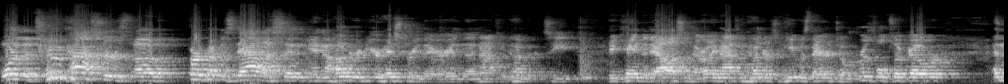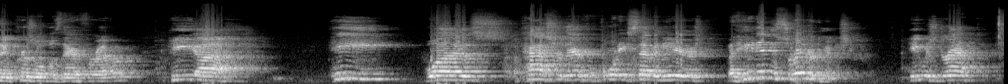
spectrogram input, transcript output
one of the two pastors of First Baptist Dallas in, in 100 year history there in the 1900s. He, he came to Dallas in the early 1900s and he was there until Criswell took over, and then Criswell was there forever. He, uh, he was a pastor there for 47 years, but he didn't surrender to ministry. He was drafted.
